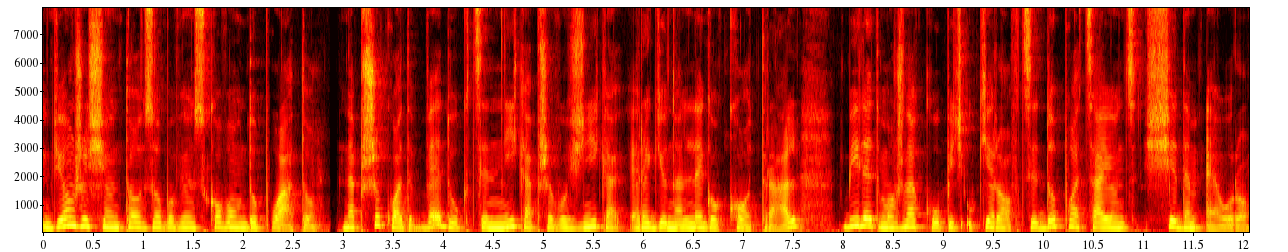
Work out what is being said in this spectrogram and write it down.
wiąże się to z obowiązkową dopłatą. Na przykład według cennika przewoźnika regionalnego Kotral bilet można kupić u kierowcy dopłacając 7 euro.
